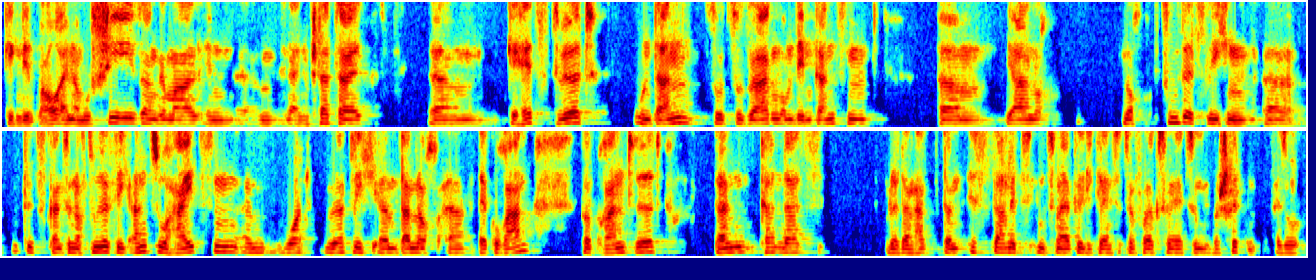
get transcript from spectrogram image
gegen den Bau einer Moschee, sagen wir mal, in, ähm, in einem Stadtteil ähm, gehetzt wird und dann sozusagen um dem Ganzen ähm, ja noch noch zusätzlichen äh, das Ganze noch zusätzlich anzuheizen, ähm, wortwörtlich ähm, dann noch äh, der Koran verbrannt wird, dann kann das oder dann hat, dann ist damit im Zweifel die Grenze zur Volksverhetzung überschritten. Also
